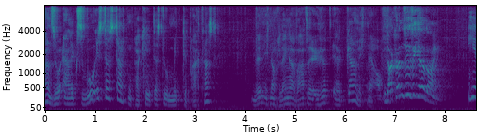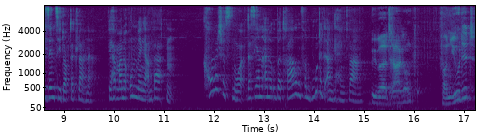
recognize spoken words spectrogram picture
Also, Alex, wo ist das Datenpaket, das du mitgebracht hast? Wenn ich noch länger warte, hört er gar nicht mehr auf. Da können Sie sicher sein. Hier sind sie, Dr. Kleiner. Wir haben eine Unmenge an Daten. Komisch ist nur, dass sie an eine Übertragung von Judith angehängt waren. Übertragung von Judith?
